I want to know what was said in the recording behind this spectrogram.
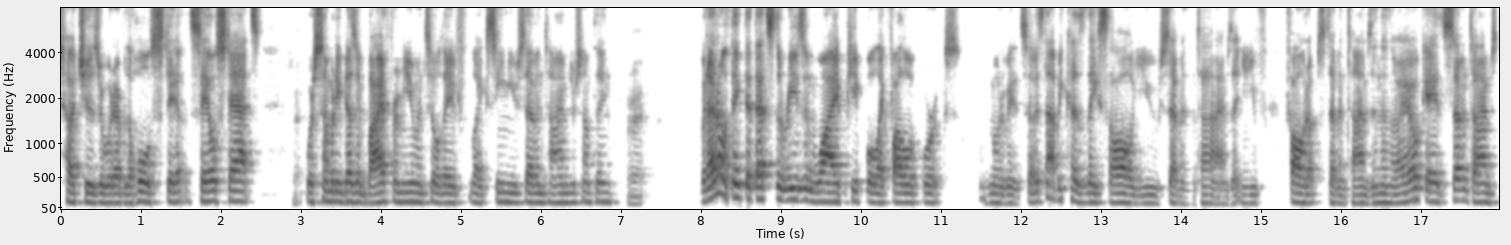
touches or whatever the whole sta- sales stats, Right. where somebody doesn't buy from you until they've like seen you seven times or something. Right. But I don't think that that's the reason why people like follow up works with motivated. So it's not because they saw you seven times that you've followed up seven times and then they're like, okay, it's seven times.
